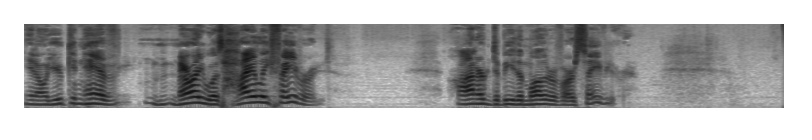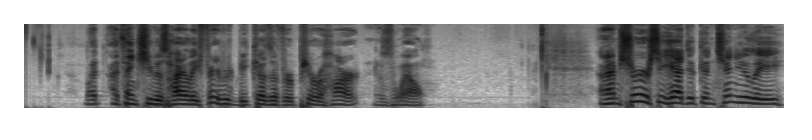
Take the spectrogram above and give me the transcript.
You know, you can have, Mary was highly favored, honored to be the mother of our Savior. But I think she was highly favored because of her pure heart as well. And I'm sure she had to continually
